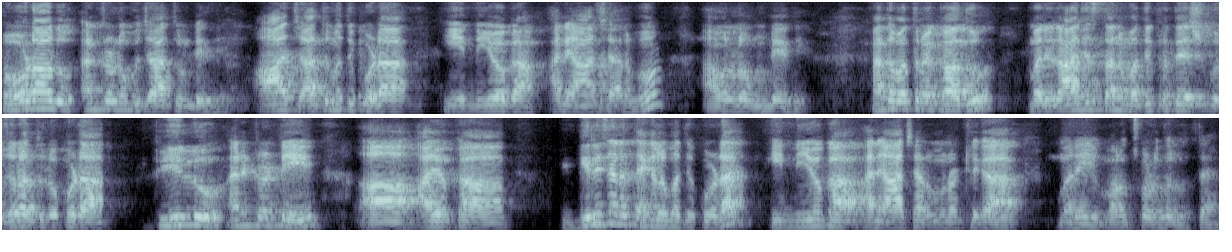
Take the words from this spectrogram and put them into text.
టోడాలు అంటూ ఒక జాతి ఉండేది. ఆ జాతి మధ్య కూడా ఈ నియోగ అనే ఆచారము అమల్లో ఉండేది. అంత మాత్రమే కాదు మరి రాజస్థాన్ మధ్యప్రదేశ్ గుజరాత్లో కూడా వీళ్ళు అనేటువంటి ఆ ఆ యొక్క గిరిజన తెగల మధ్య కూడా ఈ నియోగ అనే ఆచారం ఉన్నట్లుగా మరి మనం చూడగలుగుతాం.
